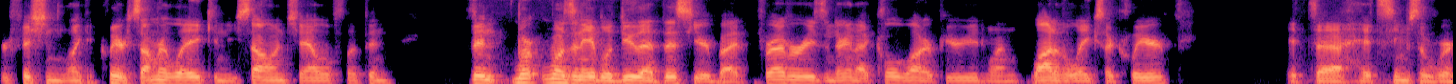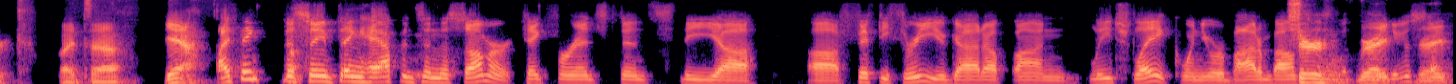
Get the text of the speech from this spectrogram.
you're fishing like a clear summer lake and you saw one shallow flipping. Didn't wasn't able to do that this year, but for every reason during that cold water period when a lot of the lakes are clear, it uh, it seems to work. But uh, yeah, I think the same thing happens in the summer. Take, for instance, the uh, uh, 53 you got up on Leech Lake when you were bottom bouncing. sure, right, right,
